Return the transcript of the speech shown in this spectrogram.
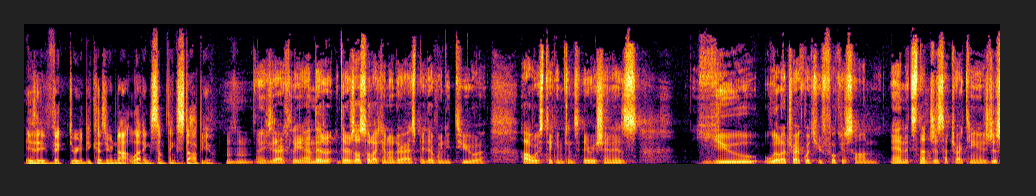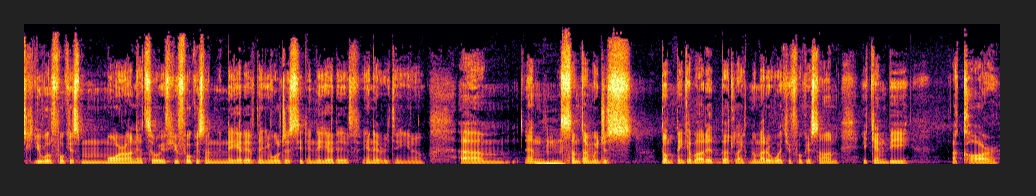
is a victory because you're not letting something stop you. Mm-hmm. Exactly. And there, there's also like another aspect that we need to uh, always take in consideration is you will attract what you focus on and it's not just attracting it's just you will focus more on it so if you focus on the negative then you will just see the negative in everything you know um, and mm-hmm. sometimes we just don't think about it but like no matter what you focus on it can be a car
